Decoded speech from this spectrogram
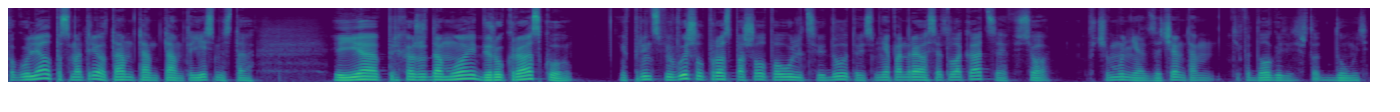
погулял, посмотрел, там, там, там-то есть места. И я прихожу домой, беру краску, и, в принципе, вышел, просто пошел по улице, иду. То есть мне понравилась эта локация, все. Почему нет? Зачем там, типа, долго что-то думать?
